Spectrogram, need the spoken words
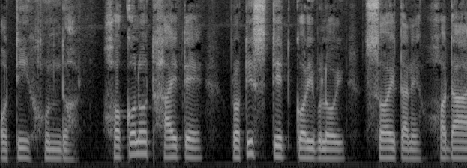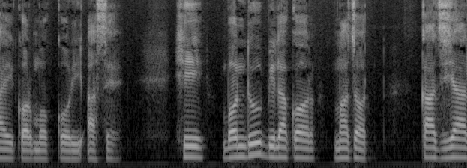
অতি সুন্দৰ। সকলো ঠাইতে প্ৰতিষ্ঠিত কৰিবলৈ ছয়তানে সদায় কৰ্ম কৰি আছে। সি বন্ধুবিলাকৰ মাজত কাজিয়াৰ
